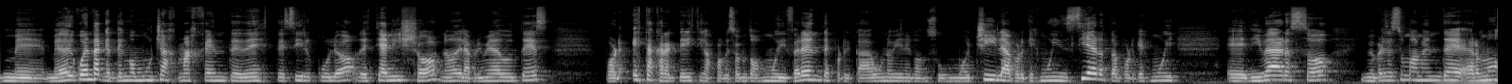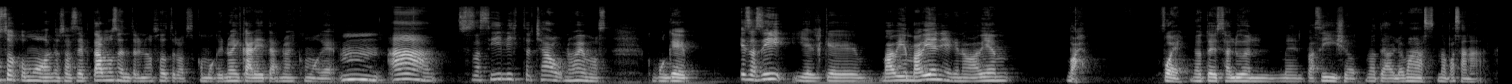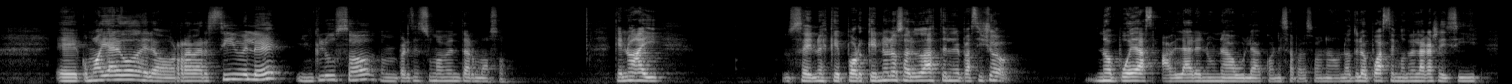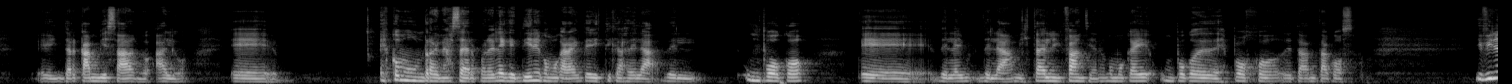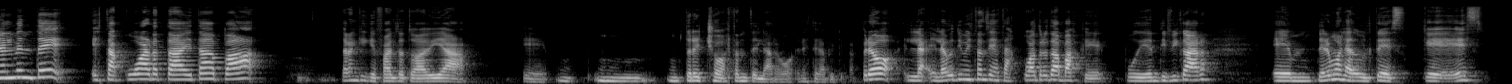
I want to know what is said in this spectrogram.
me, doy cuenta que tengo mucha más gente de este círculo, de este anillo, ¿no? De la primera adultez, por estas características, porque son todos muy diferentes, porque cada uno viene con su mochila, porque es muy incierto, porque es muy eh, diverso y me parece sumamente hermoso cómo nos aceptamos entre nosotros, como que no hay caretas, no es como que, mm, ah, eso es así, listo, chao, nos vemos. Como que es así y el que va bien va bien y el que no va bien, va, fue, no te saludo en, el pasillo, no te hablo más, no pasa nada. Eh, como hay algo de lo reversible, incluso, que me parece sumamente hermoso. Que no hay, no sé, no es que porque no lo saludaste en el pasillo no puedas hablar en un aula con esa persona o no te lo puedas encontrar en la calle y sí eh, intercambies algo. Eh, es como un renacer, ponerle que tiene como características de la, del, un poco eh, de, la, amistad de la infancia, ¿no? Como que hay un poco de despojo de tanta cosa. Y finalmente, esta cuarta etapa, tranqui que falta todavía un un, trecho bastante largo en este capítulo. Pero en la última instancia de estas cuatro etapas que pude identificar, em, tenemos la adultez, que es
